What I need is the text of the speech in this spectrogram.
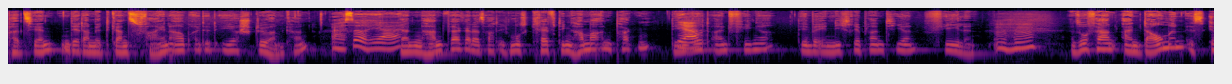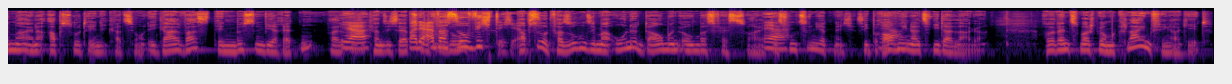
Patienten, der damit ganz fein arbeitet, eher stören kann. Ach so, ja. Während ein Handwerker, der sagt, ich muss kräftigen Hammer anpacken, dem ja. wird ein Finger, den wir ihn nicht replantieren, fehlen. Mhm. Insofern, ein Daumen ist immer eine absolute Indikation. Egal was, den müssen wir retten, weil Ja, können sich selbst weil der einfach so wichtig ist. Absolut. Versuchen Sie mal ohne Daumen irgendwas festzuhalten. Ja. Das funktioniert nicht. Sie brauchen Ja. ihn als Widerlager. Aber wenn es zum Beispiel um einen kleinen Finger geht,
